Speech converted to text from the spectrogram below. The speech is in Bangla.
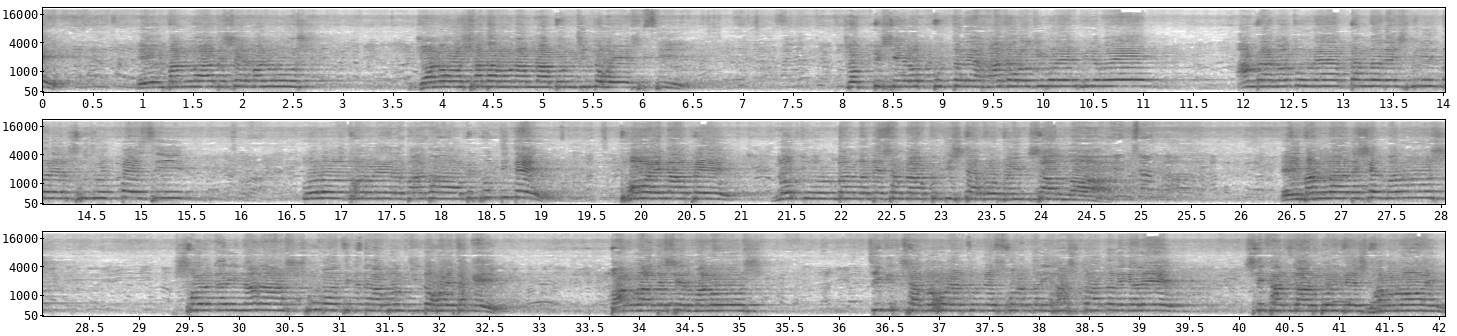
থেকে এই বাংলাদেশের মানুষ জনসাধারণ আমরা বঞ্চিত হয়ে এসেছি। চব্বিশের অভ্যুত্থানে হাজারো জীবনের বিনিময়ে আমরা নতুন এক বাংলাদেশ বিনির্মাণের সুযোগ পেয়েছি। কোন ধরনের বাধা বিপত্তিতে ভয় না পেয়ে নতুন বাংলাদেশ আমরা প্রতিষ্ঠা করব ইনশাল্লাহ এই বাংলাদেশের মানুষ সরকারি নানা সুবিধা থেকে তারা বঞ্চিত হয়ে থাকে। বাংলাদেশের মানুষ চিকিৎসা গ্রহণের জন্য সরকারি হাসপাতালে গেলে সেখানকার পরিবেশ ভালো নয়,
